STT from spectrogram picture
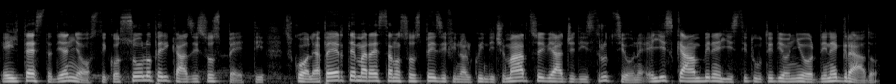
e il test diagnostico solo per i casi sospetti. Scuole aperte ma restano sospesi fino al 15 marzo i viaggi di istruzione e gli scambi negli istituti di ogni ordine e grado.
